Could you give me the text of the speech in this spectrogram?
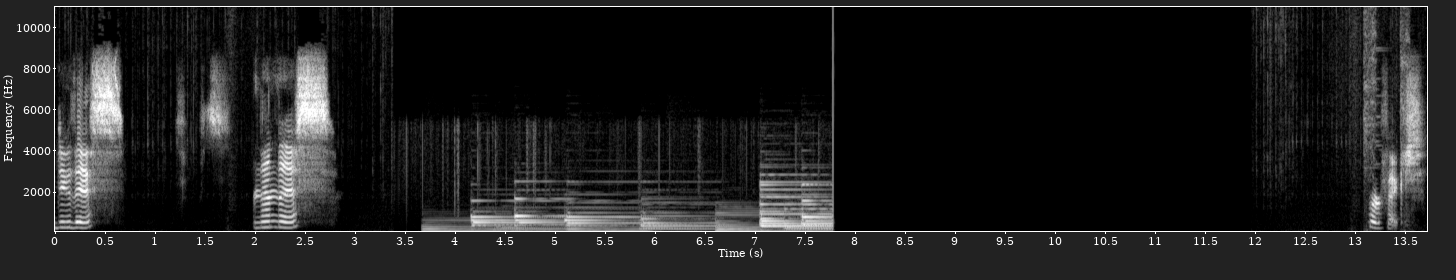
Do this. And then this. Perfect.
